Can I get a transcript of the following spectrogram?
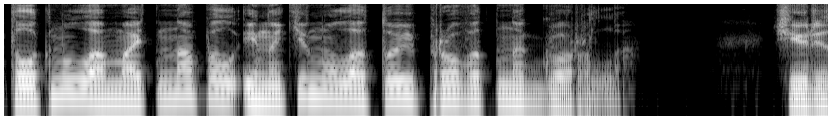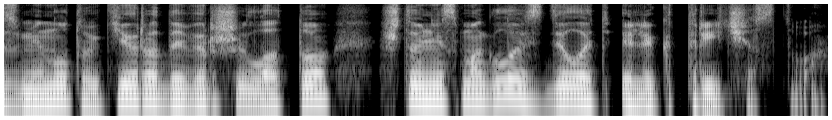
толкнула мать на пол и накинула той провод на горло. Через минуту Кира довершила то, что не смогло сделать электричество.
